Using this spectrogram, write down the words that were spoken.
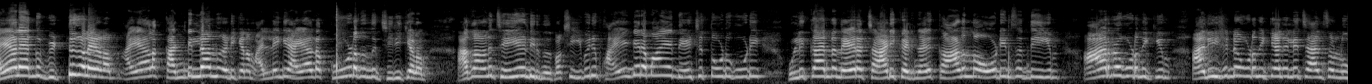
അയാളെ അങ്ങ് വിട്ടുകളയണം. അയാളെ കണ്ടില്ല എന്ന് നടിക്കണം അല്ലെങ്കിൽ അയാളുടെ കൂടെ നിന്ന് ചിരിക്കണം. അതാണ് ചെയ്യേണ്ടിയിരുന്നത്. പക്ഷെ ഇവർ ഭയങ്കരമായ ദേഷ്യത്തോടു കൂടി പുള്ളിക്കാരന്റെ നേരെ ചാടിക്കഴിഞ്ഞാൽ കാണുന്ന ഓഡിയൻസ് എന്ത് ചെയ്യും? ആരുടെ കൂടെ നിൽക്കും? അനീഷിന്റെ കൂടെ നിൽക്കാനല്ലേ ചാൻസ് ഉള്ളൂ.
